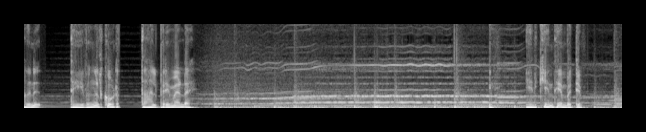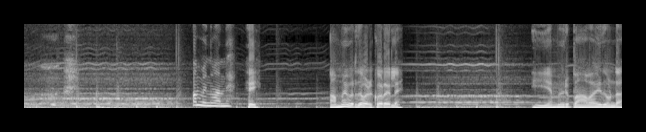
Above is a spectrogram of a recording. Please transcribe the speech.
അതിന് ദൈവങ്ങൾക്കൂടെ താല്പര്യം വേണ്ടേ? എനിക്ക് എന്ത് ചെയ്യാൻ പറ്റും? അമ്മ ഇന്ന് വന്നേ. ഹേയ് അമ്മ വെറുതെ വഴക്കുറയല്ലേ ഈ അമ്മ ഒരു പാവായതുകൊണ്ടാ.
